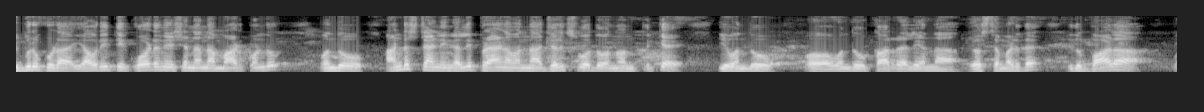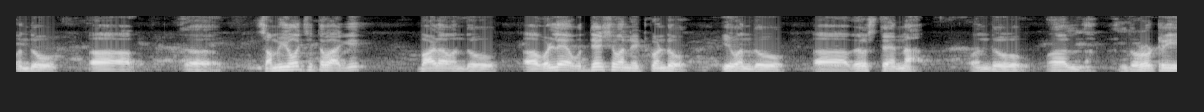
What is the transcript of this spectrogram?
ಇಬ್ಬರು ಕೂಡ ಯಾವ ರೀತಿ ಕೋಆರ್ಡಿನೇಷನನ್ನು ಮಾಡಿಕೊಂಡು ಒಂದು ಅಂಡರ್ಸ್ಟ್ಯಾಂಡಿಂಗಲ್ಲಿ ಪ್ರಯಾಣವನ್ನು ಜರುಗಿಸ್ಬೋದು ಅನ್ನೋಂಥಕ್ಕೆ ಈ ಒಂದು ಒಂದು ಕಾರ್ ರ್ಯಾಲಿಯನ್ನು ವ್ಯವಸ್ಥೆ ಮಾಡಿದೆ. ಇದು ಭಾಳ ಒಂದು ಸಮಯೋಚಿತವಾಗಿ ಭಾಳ ಒಂದು ಒಳ್ಳೆಯ ಉದ್ದೇಶವನ್ನು ಇಟ್ಕೊಂಡು ಈ ಒಂದು ವ್ಯವಸ್ಥೆಯನ್ನು ಒಂದು ರೋಟ್ರಿ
